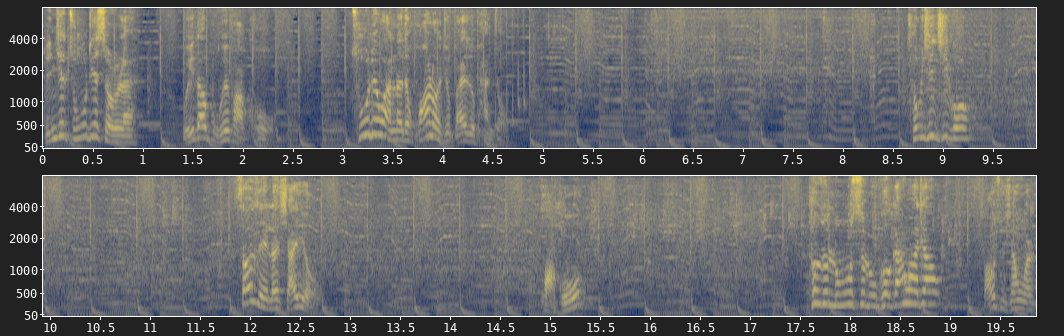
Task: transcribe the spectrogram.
并且煮的时候呢，味道不会发壳。处理完了的花螺就摆入盘中，重新起锅，烧热了下油，滑锅，投入六十六颗干花椒，爆出香味儿，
